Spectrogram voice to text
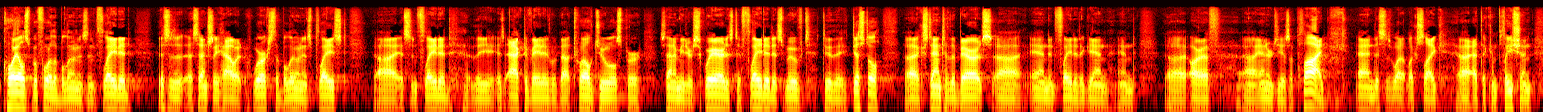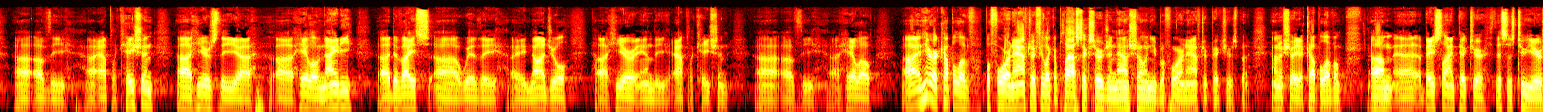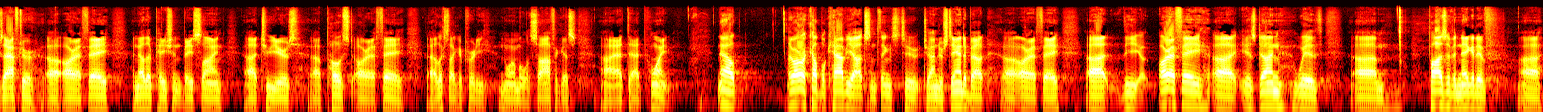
coils before the balloon is inflated. this is essentially how it works. The balloon is placed, uh, it's inflated, the, it's activated with about 12 joules per centimeter squared. It's deflated, it's moved to the distal uh, extent of the Barrett's and inflated again, and RF energy is applied. And this is what it looks like uh, at the completion of the application. here's the Halo 90 device with a, a nodule here and the application uh, of the uh, halo. Uh, and here are a couple of before and after. I feel like a plastic surgeon now showing you before and after pictures, but I'm going to show you a couple of them. Um, a baseline picture, this is two years after uh, RFA. Another patient baseline, uh, two years uh, post RFA. looks like a pretty normal esophagus at that point. Now, there are a couple caveats and things to, to understand about RFA. Uh, the RFA uh, is done with um, positive and negative uh,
